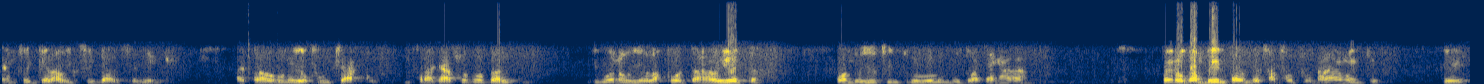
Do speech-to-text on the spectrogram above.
En fin, que la visita de ese a Estados Unidos fue un chasco, un fracaso total, y bueno, vio las puertas abiertas. Cuando Justin Trudeau lo invitó a Canadá. Pero también, tan desafortunadamente, que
